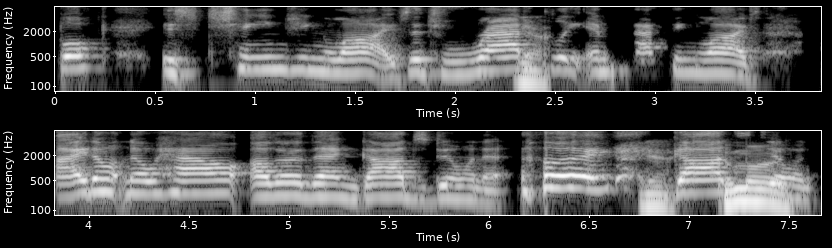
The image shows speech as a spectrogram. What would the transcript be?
book is changing lives. It's radically yeah. impacting lives. I don't know how other than God's doing it. like yeah. God's doing it.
